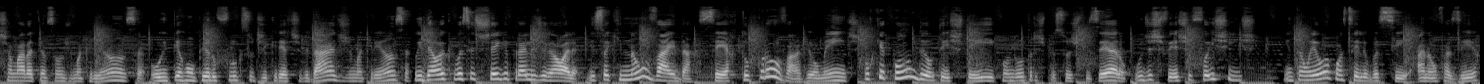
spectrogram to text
chamar chamar a atenção de uma criança ou interromper o fluxo de criatividade de uma criança, o ideal é que você chegue para ela e diga: olha, isso aqui não vai dar certo, provavelmente, porque quando eu testei, quando outras pessoas fizeram, o desfecho foi X. Então eu aconselho você a não fazer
